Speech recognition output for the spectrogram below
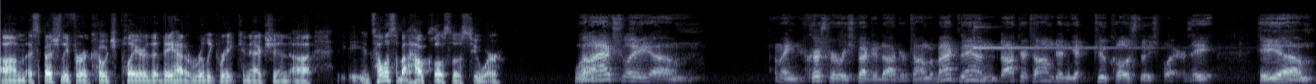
um, especially for a coach player. That they had a really great connection. Uh, tell us about how close those two were. Well, actually, um, I mean, Christopher respected Dr. Tom, but back then, Dr. Tom didn't get too close to his players. He he um,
